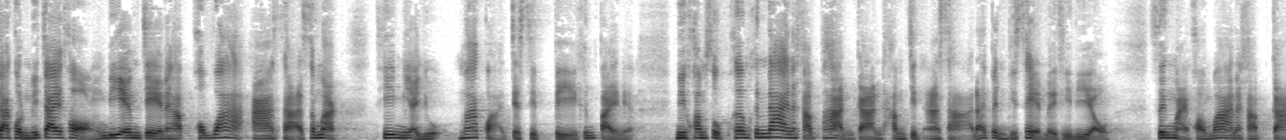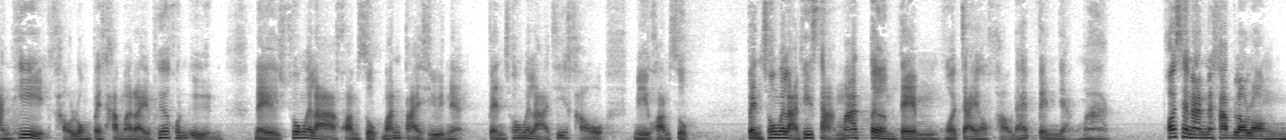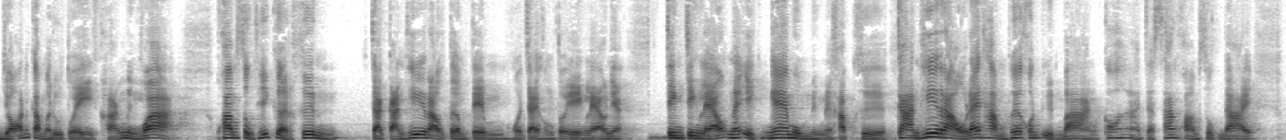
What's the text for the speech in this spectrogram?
จากผลวิจัยของ BMJ นะครับพบว่าอาสาสมัครที่มีอายุมากกว่า 70 ปีขึ้นไปเนี่ย มีความสุขเพิ่มขึ้นได้นะครับ ผ่านการทำจิตอาสาได้เป็นพิเศษเลยทีเดียว ซึ่งหมายความว่านะครับการที่เขาลงไปทำอะไรเพื่อคนอื่น ในช่วงเวลาความสุขบั้นปลายชีวิตเนี่ยเป็นช่วงเวลาที่เขามีความสุข เป็นช่วงเวลาที่สามารถเติมเต็มหัวใจของเขาได้เป็นอย่างมาก เพราะฉะนั้นนะครับเราลองย้อนกลับมาดูตัวเองอีกครั้งหนึ่งว่า ความสุขที่เกิดขึ้น จากการที่เราเติมเต็มหัวใจของตัวเองแล้วเนี่ยจริง ๆ แล้วในอีกแง่มุมหนึ่งนะครับ คือการที่เราได้ทำเพื่อคนอื่นบ้าง ก็อาจจะสร้างความสุขได้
